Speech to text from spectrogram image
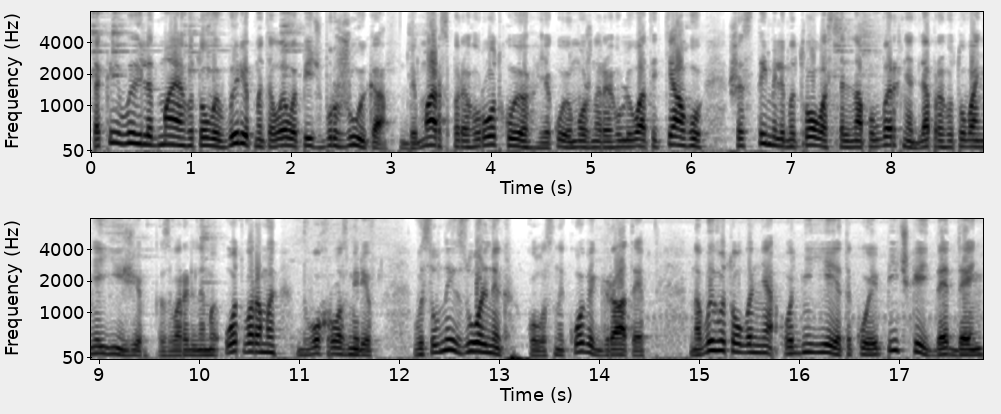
Такий вигляд має готовий виріб металева піч буржуйка. Димар з перегородкою, якою можна регулювати тягу, 6-мм стальна поверхня для приготування їжі з варильними отворами двох розмірів, висувний зольник, колосникові грати. На виготовлення однієї такої пічки йде день,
